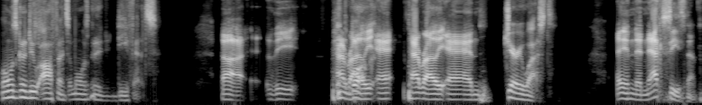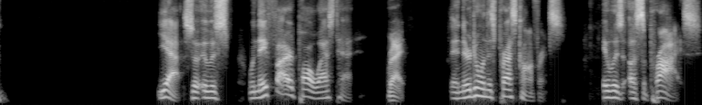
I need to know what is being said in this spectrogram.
One was going to do offense and one was going to do defense. Uh, the Pat the Riley book. and Pat Riley and Jerry West. in the next season. Yeah. So it was when they fired Paul Westhead Right. and they're doing this press conference. It was a surprise.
